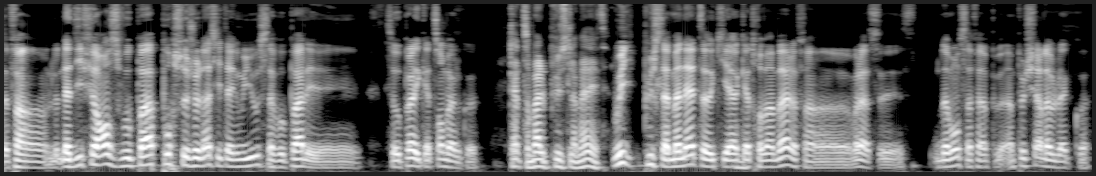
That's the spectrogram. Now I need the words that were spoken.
enfin, la différence vaut pas pour ce jeu-là. Si t'as une Wii U, ça vaut pas les, ça vaut pas les 400 balles, quoi. 400 balles plus la manette. Oui, plus la manette euh, qui est à 80 balles. Enfin, euh, voilà, c'est, évidemment, ça fait un peu, un peu cher la blague, quoi.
